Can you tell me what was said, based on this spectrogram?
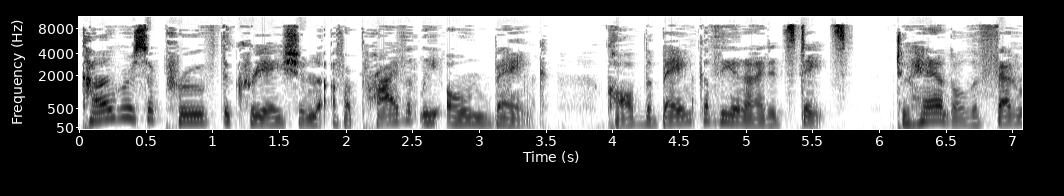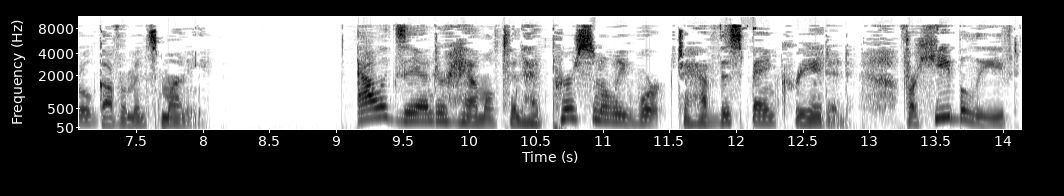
Congress approved the creation of a privately owned bank called the Bank of the United States to handle the federal government's money. Alexander Hamilton had personally worked to have this bank created, for he believed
